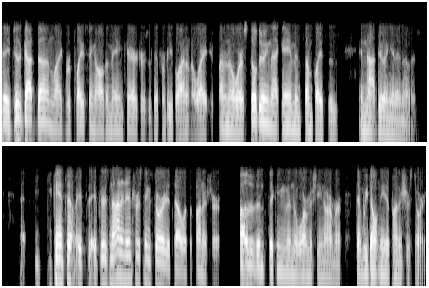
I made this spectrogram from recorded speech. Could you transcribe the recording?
they just got done like replacing all the main characters with different people. I don't know why. I don't know. We're still doing that game in some places and not doing it in others. Uh, You you can't tell if if there's not an interesting story to tell with the Punisher, other than sticking them in the War Machine armor, then we don't need a Punisher story,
